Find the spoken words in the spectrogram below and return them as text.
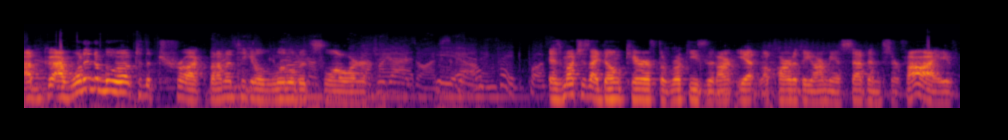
I'm, Commander. wanted to move up to the truck, but I'm gonna take it a little bit slower. Got my eyes on. Scanning. As much as I don't care if the rookies that aren't yet a part of the Army of Seven survive,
